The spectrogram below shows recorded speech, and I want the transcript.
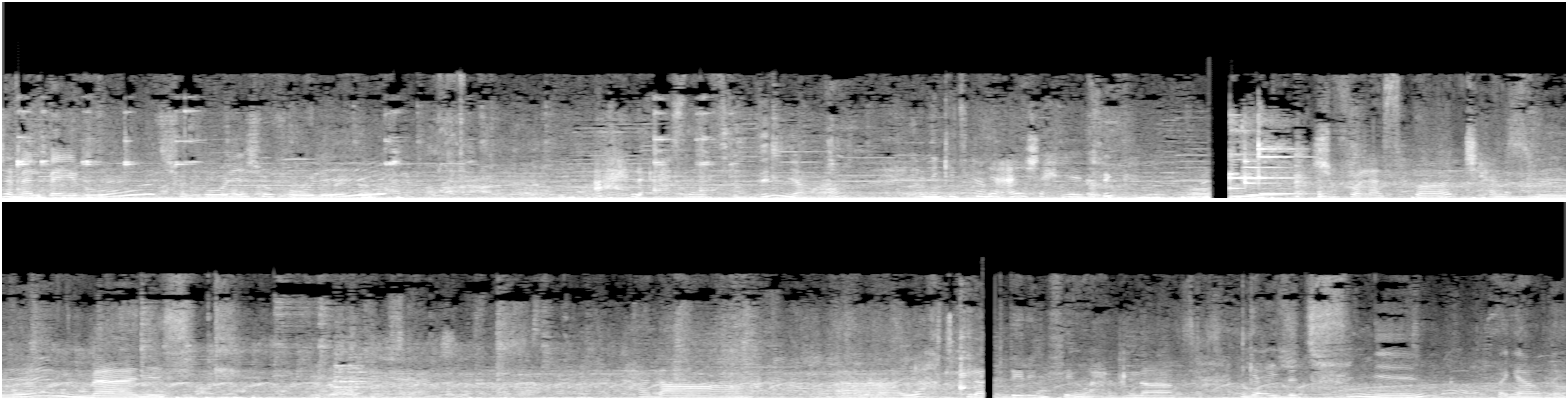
جمال بيروت. شوفوا لي شوفوا لي أحلى إحساس في الدنيا. يعني كي تكوني عايشة حياتك. شوفوا لا سبوت شحال زوين مانيسيك. هذا آه يخت كلاب دايرين فيه واحد قاعدة فنين. ريغاردي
